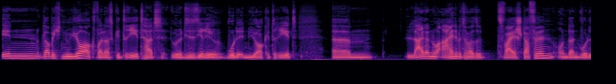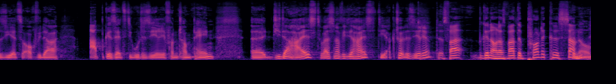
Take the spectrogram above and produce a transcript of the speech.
in, glaube ich, New York war das gedreht hat, oder diese Serie wurde in New York gedreht. Ähm, leider nur eine bzw. zwei Staffeln und dann wurde sie jetzt auch wieder abgesetzt, die gute Serie von Tom Payne, äh, die da heißt, weißt du noch, wie die heißt, die aktuelle Serie? Das war, genau, das war The Prodigal Son. Genau.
